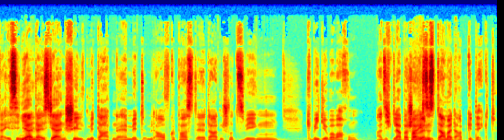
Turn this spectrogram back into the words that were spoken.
da ist, ja, mhm. da ist ja ein Schild mit Daten, äh, mit, mit aufgepasst, äh, Datenschutz wegen Videoüberwachung. Also ich glaube, wahrscheinlich wenn, ist es damit abgedeckt.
